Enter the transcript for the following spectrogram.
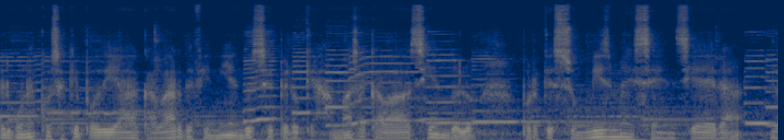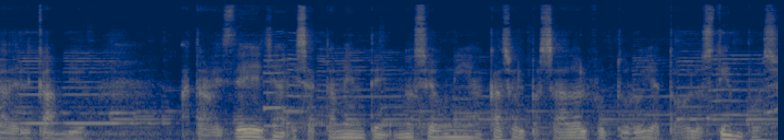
alguna cosa que podía acabar definiéndose pero que jamás acababa haciéndolo porque su misma esencia era la del cambio. A través de ella exactamente no se unía acaso el pasado al futuro y a todos los tiempos.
